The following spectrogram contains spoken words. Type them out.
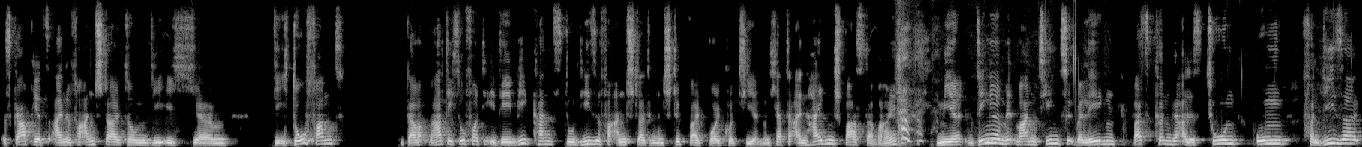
Es gab jetzt eine Veranstaltung, die ich, ähm, die ich doof fand da hatte ich sofort die Idee, wie kannst du diese Veranstaltung ein Stück weit boykottieren? Und ich hatte einen heiden Spaß dabei, mir Dinge mit meinem Team zu überlegen, was können wir alles tun, um von dieser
